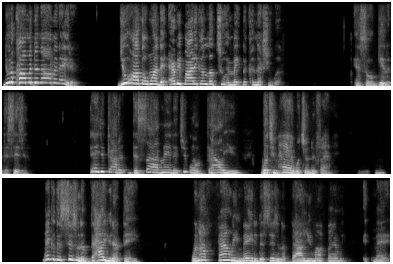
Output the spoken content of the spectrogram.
You the common denominator. You are the one that everybody can look to and make the connection with. And so again, a decision. Then you gotta decide, man, that you're gonna value what you had with your new family. Mm-hmm. Make a decision to value that thing when I finally made a decision to value my family, it man,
